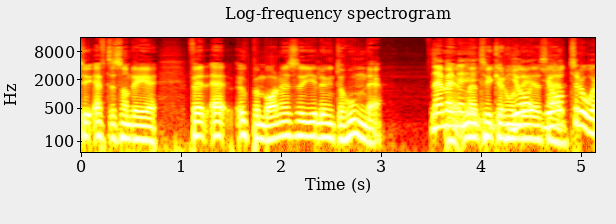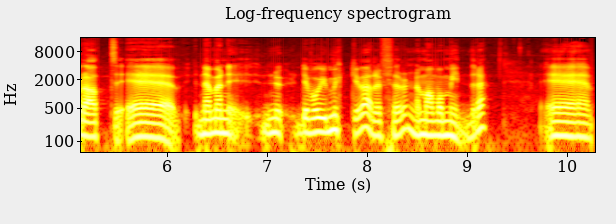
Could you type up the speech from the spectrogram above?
Ty, eftersom det är, för eh, uppenbarligen så gillar ju inte hon det Nej men, Eh, men tycker hon jag, det är så här? jag tror att, eh, nej men nu, det var ju mycket värre förr när man var mindre. Eh,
